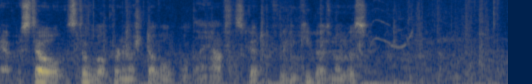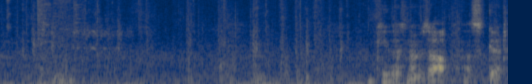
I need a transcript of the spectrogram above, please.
Yeah, we're still still got pretty much double what they have. That's good. If we can keep those numbers. Keep those numbers up. That's good.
